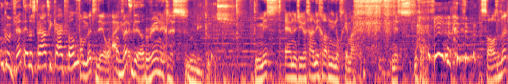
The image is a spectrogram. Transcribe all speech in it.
ook een vet illustratiekaart van. Van Mutsdale eigenlijk. Riniclus. Nicholas. Mist Energy. We gaan die grap niet nog een keer maken. Mist. Salzburg.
